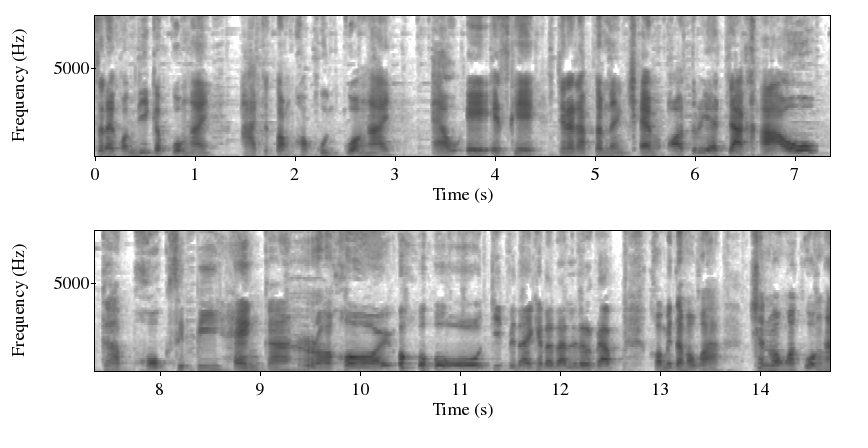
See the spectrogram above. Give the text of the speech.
แสดงความดีกับกวงไฮอาจจะต้องขอบคุณกวงไฮ LASK จะได้รับตำแหน่งแชมป์ออสเตรียจากเขากับ 60 ปีแห่งการรอคอย โอ้โห คิดไม่ได้ขนาดนั้นเลยนะครับ คอมเมนต์ต่อมาว่า ฉันหวังว่ากวงไฮ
